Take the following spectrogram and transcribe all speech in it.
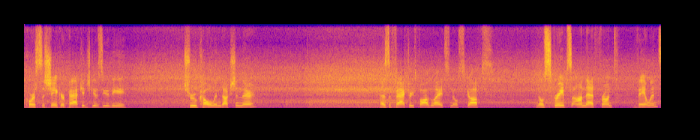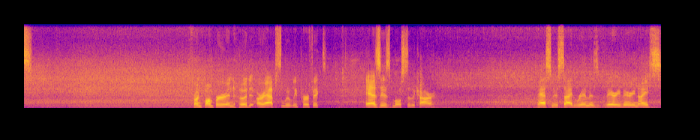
Of course the shaker package gives you the true cowl induction there. Has the factory fog lights, no scuffs, no scrapes on that front valence. Front bumper and hood are absolutely perfect, as is most of the car. Passenger side rim is very, very nice.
